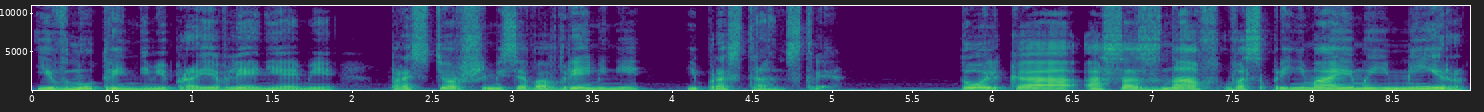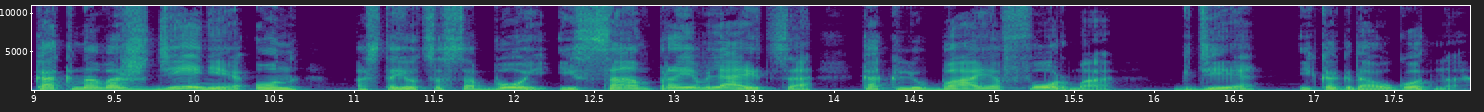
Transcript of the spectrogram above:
и внутренними проявлениями, простершимися во времени и пространстве. Только осознав воспринимаемый мир как наваждение, он остается собой и сам проявляется, как любая форма, где и когда угодно.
